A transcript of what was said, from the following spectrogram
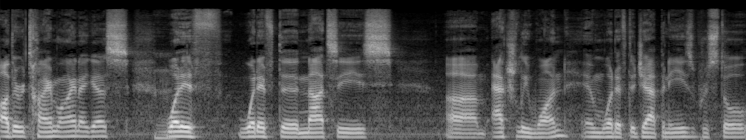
other timeline, I guess. What if what if the Nazis um, actually won, and what if the Japanese were still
